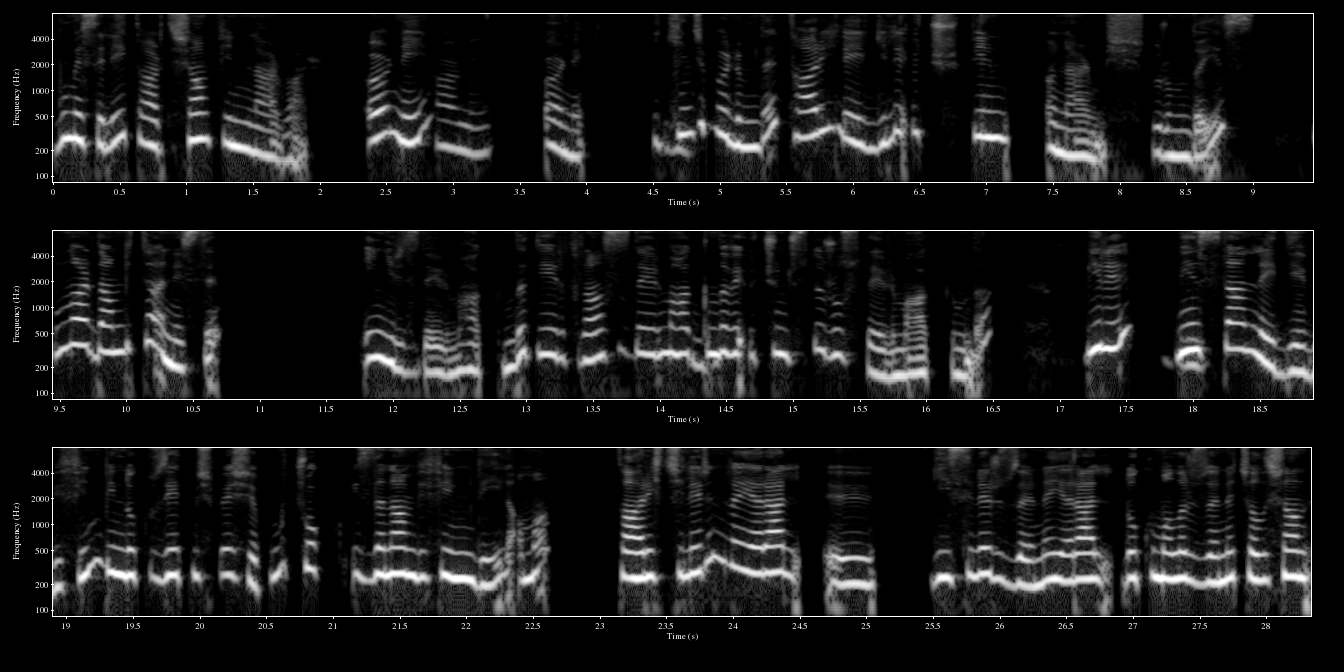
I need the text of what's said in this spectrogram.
Bu meseleyi tartışan filmler var. Örneğin Örneğin. örnek. İkinci bölümde tarihle ilgili üç film önermiş durumdayız. Bunlardan bir tanesi İngiliz devrimi hakkında, diğeri Fransız devrimi hakkında ve üçüncüsü de Rus devrimi hakkında. Biri Winstanley diye bir film 1975 yapımı çok izlenen bir film değil ama tarihçilerin ve yerel e, giysiler üzerine, yerel dokumalar üzerine çalışan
